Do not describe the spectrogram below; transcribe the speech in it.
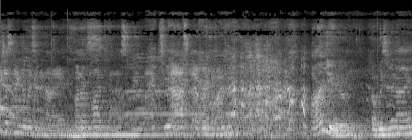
we just sang The Wizard and I, on our podcast, we like to ask everyone Are you a wizard and I,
